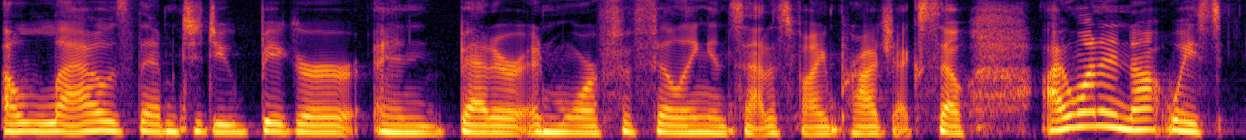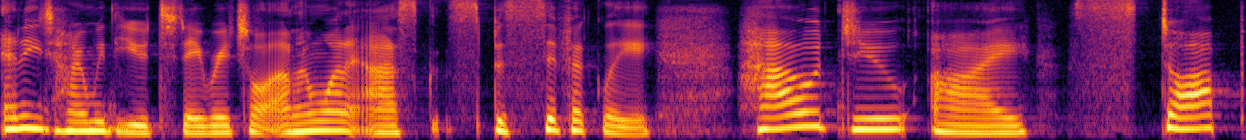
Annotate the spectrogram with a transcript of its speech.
allows them to do bigger and better and more fulfilling and satisfying projects. So I want to not waste any time with you today, Rachel, and I want to ask specifically how do I stop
